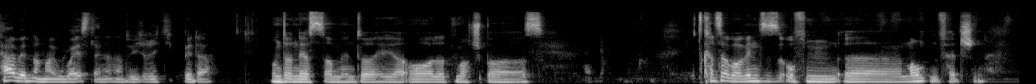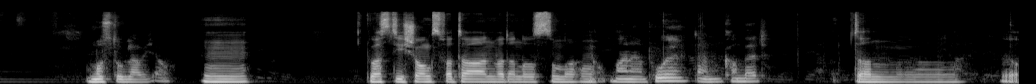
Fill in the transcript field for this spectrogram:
Da wird nochmal Wasteland. Das ist natürlich richtig bitter. Und dann der Sum hinterher. Oh, das macht Spaß. Jetzt kannst du aber wenigstens auf den äh, Mountain fetchen. Musst du, glaube ich, auch. Hm. Du hast die Chance vertan, was anderes zu machen. Mana im Pool, dann Combat. Dann, äh, ja.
